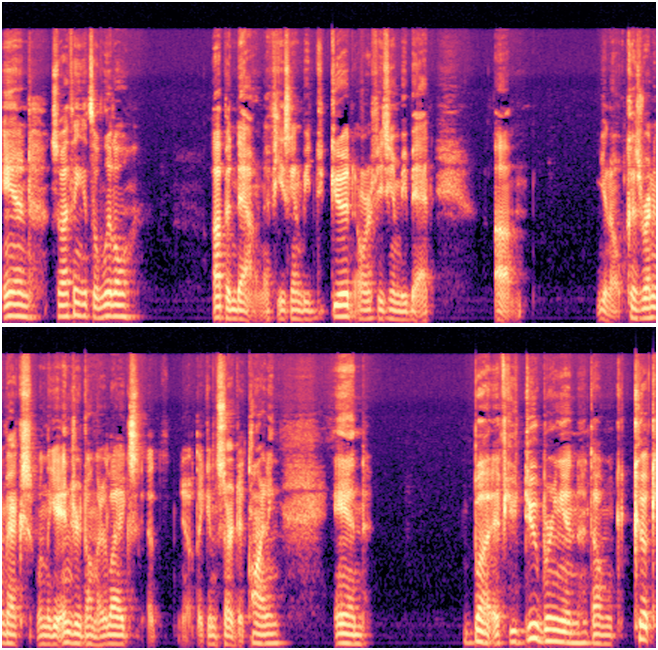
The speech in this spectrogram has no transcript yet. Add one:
and so I think it's a little up and down if he's going to be good or if he's going to be bad. Um, you know, because running backs when they get injured on their legs, you know, they can start declining, And but if you do bring in Dalvin Cook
